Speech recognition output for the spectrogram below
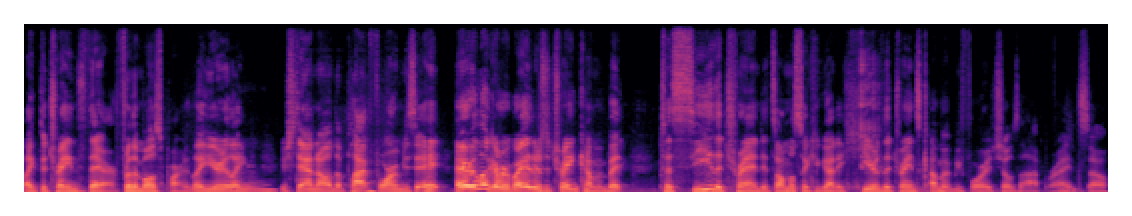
like the train's there for the most part. Like you're like mm-hmm. you're standing on the platform, you say, "Hey, hey, look everybody, there's a train coming." But to see the trend, it's almost like you got to hear the trains coming before it shows up, right? So,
